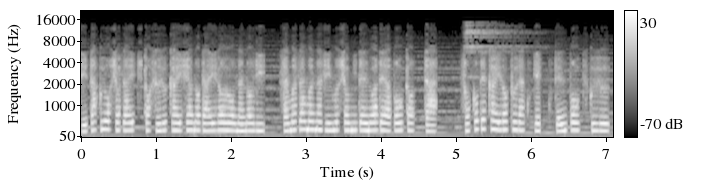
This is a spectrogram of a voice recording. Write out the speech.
自宅を所在地とする会社の代表を名乗り、様々な事務所に電話でアポを取った。そこでカイロプラクティック店舗を作る、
